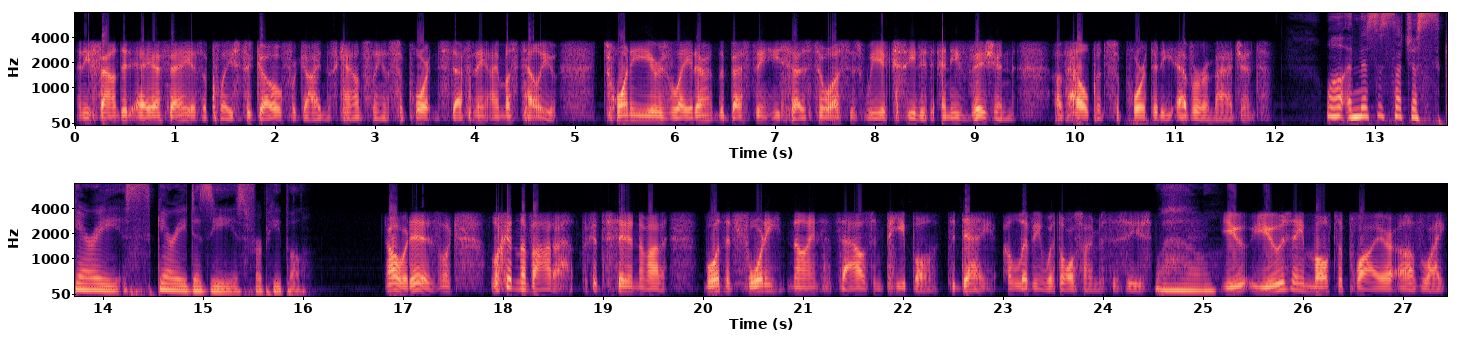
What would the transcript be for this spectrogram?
And he founded AFA as a place to go for guidance, counseling, and support. And Stephanie, I must tell you, 20 years later, the best thing he says to us is we exceeded any vision of help and support that he ever imagined. Well, and this is such a scary, scary disease for people. Oh, it is. Look, look at Nevada. Look at the state of Nevada. More than forty-nine thousand people today are living with Alzheimer's disease. Wow. You use a multiplier of like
